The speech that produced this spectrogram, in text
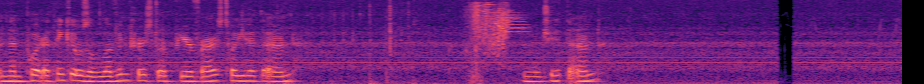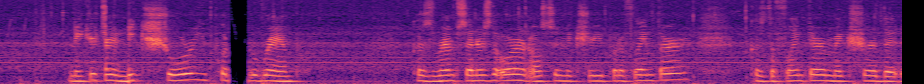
And then put, I think it was 11 cursed ore purifiers till you hit the end. And once you hit the end, Make your turn make sure you put a ramp because the ramp centers the ore and also make sure you put a flamethrower because the flamethrower makes sure that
